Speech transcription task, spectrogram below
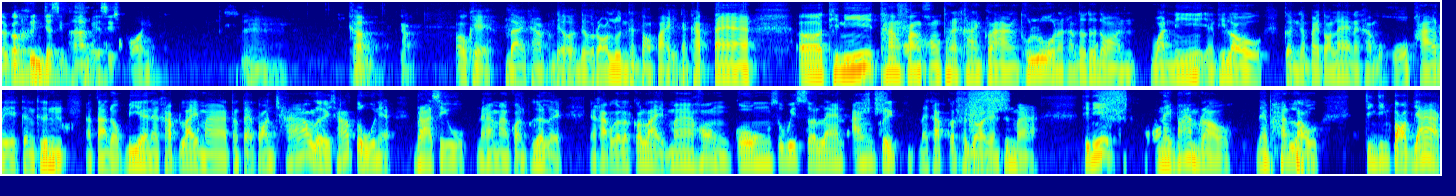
แล้วก็ขึ้น 75 basis point อืมครับครับโอเค ได้ครับ เดี๋ยวเดี๋ยวรอลุ้นกันต่อไปนะครับ แต่เอ่อทีนี้ทางฝั่งของธนาคารกลางทั่วโลกนะครับ ดรดอน วันนี้อย่างที่เราเกรินกันไปตอนแรกนะครับ โอ้โห พาเรทกันขึ้น อัตราดอกเบี้ยนะครับ ไล่มาตั้งแต่ตอนเช้าเลย เช้าตู่เนี่ย บราซิลนะฮะ มาก่อนเพื่อนเลยนะครับ แล้วก็ไล่มาฮ่องกง สวิตเซอร์แลนด์ อังกฤษนะครับ ก็ทยอยกันขึ้นมา ทีนี้ในบ้านเรา ในบ้านเราจริง ๆ ตอบยาก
